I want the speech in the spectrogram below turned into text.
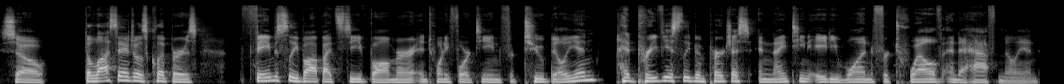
So, the Los Angeles Clippers famously bought by Steve Ballmer in 2014 for 2 billion had previously been purchased in 1981 for 12 and a half million.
